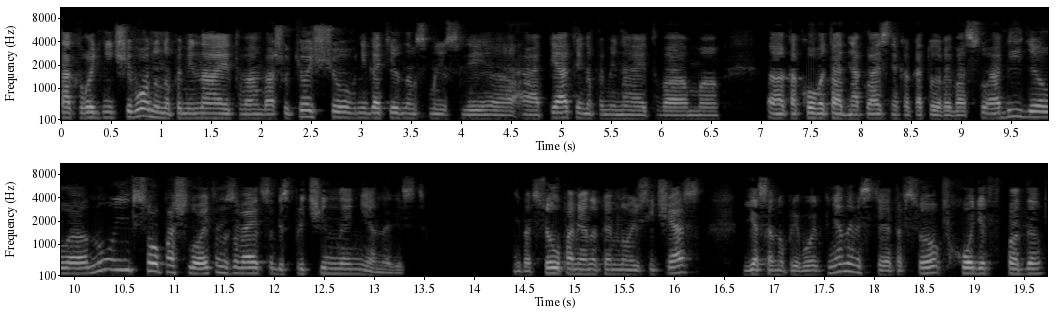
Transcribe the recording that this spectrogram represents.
так вроде ничего, но напоминает вам вашу тещу в негативном смысле, а пятый напоминает вам э, какого-то одноклассника, который вас обидел. Ну и все пошло. Это называется беспричинная ненависть. Ибо все упомянутое мною сейчас, если оно приводит к ненависти, это все входит в под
